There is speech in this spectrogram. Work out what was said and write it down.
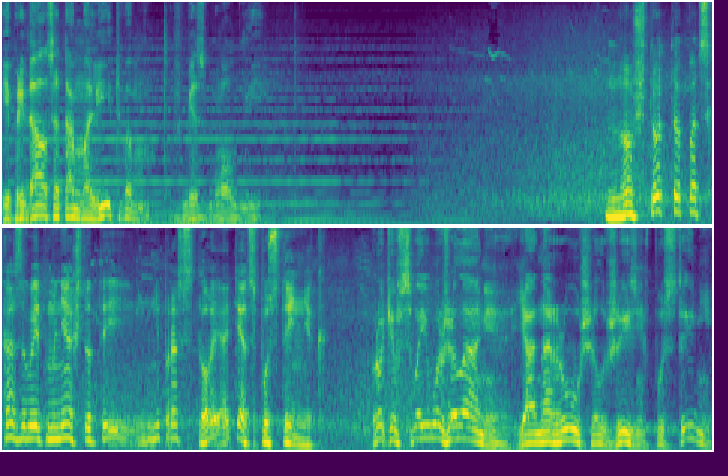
и предался там молитвам в безмолвии. Но что-то подсказывает мне, что ты непростой отец-пустынник. Против своего желания я нарушил жизнь в пустыне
